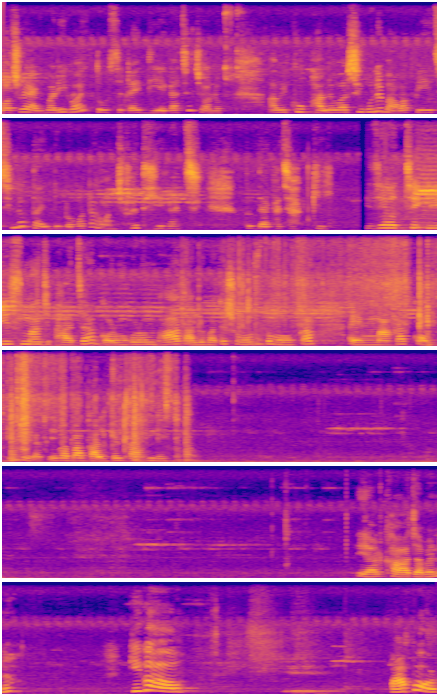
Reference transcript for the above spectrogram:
বছরে একবারই হয়, তো সেটাই দিয়ে গেছে। চলো, আমি খুব ভালোবাসি বলে বাবা পেয়েছিল, তাই দুটো কটা আমার জন্য দিয়ে গেছে। তো দেখা যাক কি যে হচ্ছে ইলিশ মাছ ভাজা, গরম গরম ভাত, আলু ভাতের সমস্ত মৌকা মাখা কমপ্লিট হয়ে গেছে। বাবা, কালকের কাটলে এ আর খাওয়া যাবে না? কি গো? পাঁপড়?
